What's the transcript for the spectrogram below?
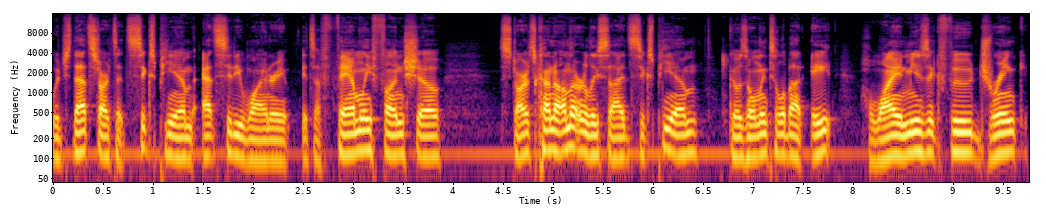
which that starts at 6 p.m. at City Winery. It's a family fun show. Starts kind of on the early side, 6 p.m., goes only till about 8. Hawaiian music, food, drink,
